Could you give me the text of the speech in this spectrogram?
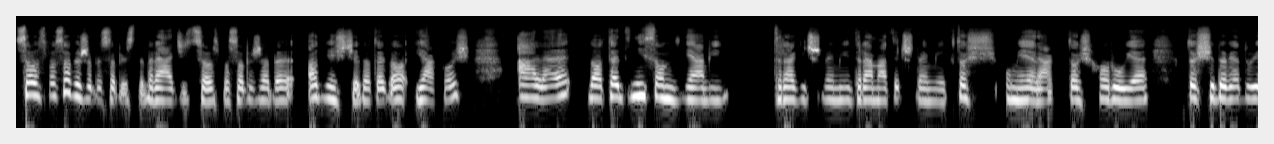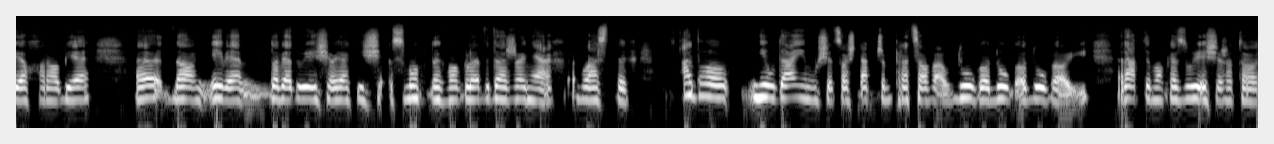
Są sposoby, żeby sobie z tym radzić, są sposoby, żeby odnieść się do tego jakoś, ale no, te dni są dniami tragicznymi, dramatycznymi. Ktoś umiera, ktoś choruje, ktoś się dowiaduje o chorobie, e, no nie wiem, dowiaduje się o jakichś smutnych w ogóle wydarzeniach własnych, albo nie udaje mu się coś, nad czym pracował długo, długo, długo i raptem okazuje się, że to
